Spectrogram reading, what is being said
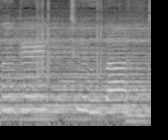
the gate to thy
